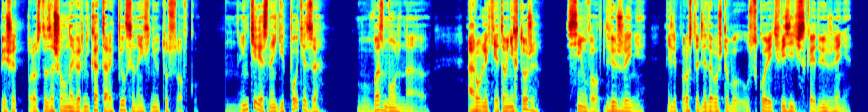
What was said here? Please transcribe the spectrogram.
пишет, просто зашел наверняка, торопился на ихнюю тусовку. Интересная гипотеза. Возможно. А ролики это у них тоже символ движения? Или просто для того, чтобы ускорить физическое движение?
